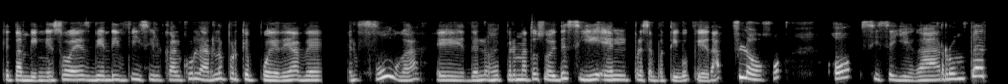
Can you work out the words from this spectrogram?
que también eso es bien difícil calcularlo porque puede haber fuga eh, de los espermatozoides si el preservativo queda flojo o si se llega a romper.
